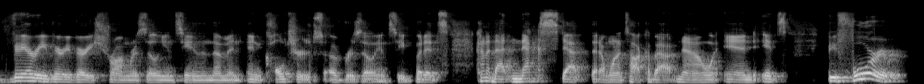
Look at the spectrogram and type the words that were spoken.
very, very, very strong resiliency in them and, and, cultures of resiliency. But it's kind of that next step that I want to talk about now. And it's before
